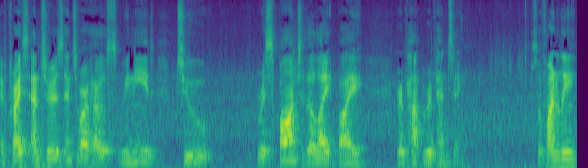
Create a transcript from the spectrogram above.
If Christ enters into our house, we need to respond to the light by rep- repenting. So, finally,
